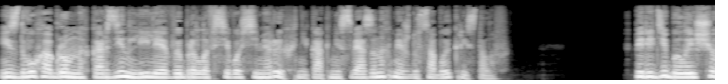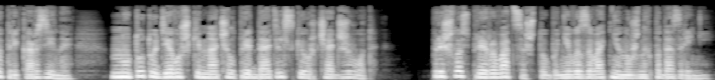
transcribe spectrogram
Из двух огромных корзин Лилия выбрала всего семерых, никак не связанных между собой кристаллов. Впереди было еще три корзины, но тут у девушки начал предательски урчать живот. Пришлось прерываться, чтобы не вызывать ненужных подозрений.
